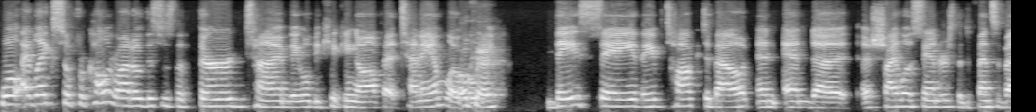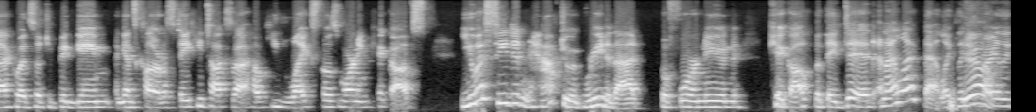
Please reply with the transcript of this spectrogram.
Well, I like so for Colorado, this is the third time they will be kicking off at 10 a.m. locally. Okay. They say they've talked about and and uh, Shilo Sanders, the defensive back who had such a big game against Colorado State, he talks about how he likes those morning kickoffs. USC didn't have to agree to that before noon kickoff, but they did, and I like that. Like Lincoln Yeah. Riley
